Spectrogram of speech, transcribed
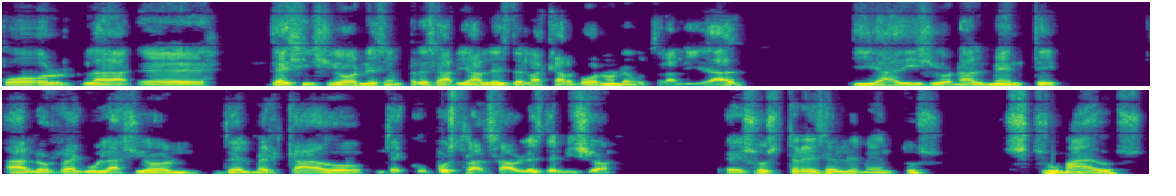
por las eh, decisiones empresariales de la carbono neutralidad y adicionalmente a la regulación del mercado de cupos transables de emisión. Esos tres elementos sumados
